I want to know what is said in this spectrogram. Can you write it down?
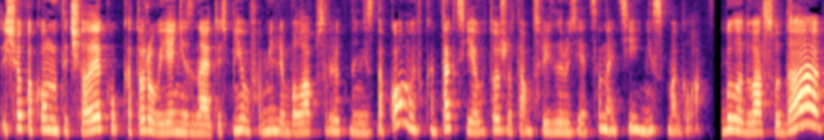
еще какому-то человеку, которого я не знаю. То есть мне его фамилия была абсолютно незнакома, и ВКонтакте я его тоже там среди друзей отца найти не смогла. Было два суда.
